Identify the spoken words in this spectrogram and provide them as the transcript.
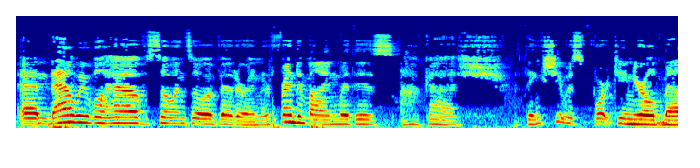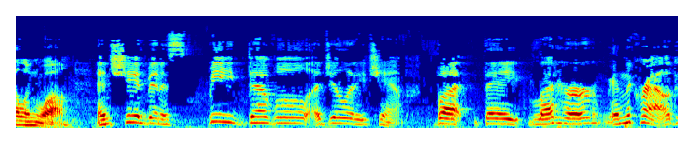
and now we will have so and so a veteran, a friend of mine with his oh gosh, I think she was fourteen year old Malinois, and she had been a speed devil agility champ, but they let her in the crowd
